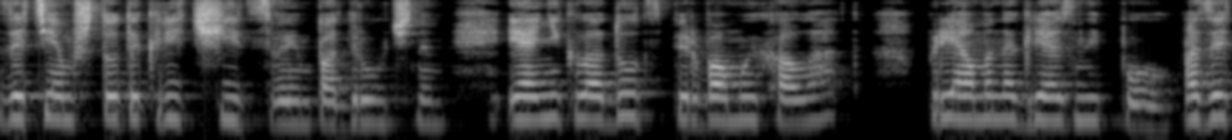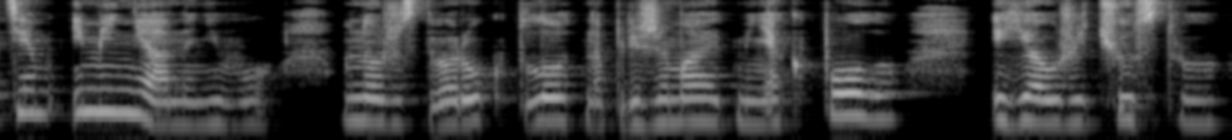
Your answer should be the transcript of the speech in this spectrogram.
Затем что-то кричит своим подручным, и они кладут сперва мой халат прямо на грязный пол, а затем и меня на него. Множество рук плотно прижимают меня к полу, и я уже чувствую,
